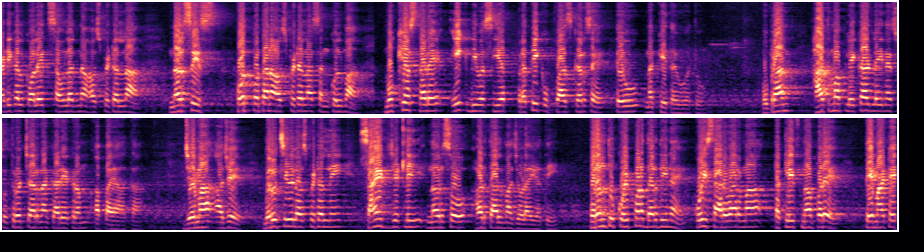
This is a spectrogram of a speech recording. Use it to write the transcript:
મેડિકલ કોલેજ સંલગ્ન હોસ્પિટલના નર્સિસ પોતપોતાના હોસ્પિટલના સંકુલમાં મુખ્ય સ્થળે એક દિવસીય પ્રતિક ઉપવાસ કરશે તેવું નક્કી થયું હતું. ઉપરાંત હાથમાં પ્લેકાર્ડ લઈને સૂત્રોચ્ચારના કાર્યક્રમ અપાયા હતા. જેમાં આજે ભરૂચ સિવિલ હોસ્પિટલની સાહીઠ જેટલી નર્સો હડતાલમાં જોડાઈ હતી. પરંતુ કોઈ પણ દર્દીને કોઈ સારવારમાં તકલીફ ન પડે તે માટે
